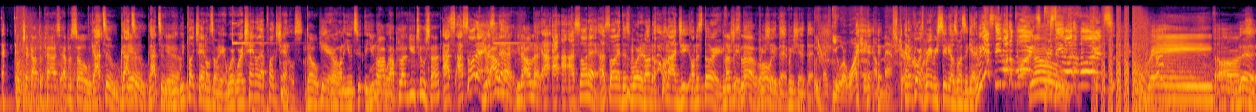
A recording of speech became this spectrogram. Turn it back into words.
go check out the past episodes. Got to, got Yeah. to, got to. Yeah. We, we plug channels on here. We're, we're a channel that plugs channels. Dope, Here dope. on the YouTube. You know, I, I plug you too, son. I, I saw that. You I the see outlet. that. You the outlet. I, I, I- I saw that. I saw that this morning on on IG on the story. Love is Appreciate that. love, Appreciate always. that. Appreciate that. You are watching a master. And of course, Bravery Studios once again. We got Steve on the boards. Yo. Steve on the boards. Brave Oh Hearts,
